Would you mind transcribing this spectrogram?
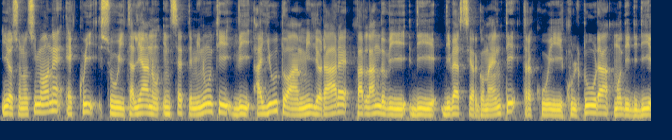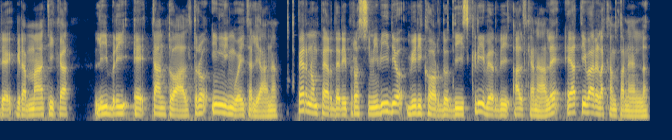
Io sono Simone e qui su Italiano in 7 minuti vi aiuto a migliorare parlandovi di diversi argomenti, tra cui cultura, modi di dire, grammatica, libri e tanto altro in lingua italiana. Per non perdere i prossimi video vi ricordo di iscrivervi al canale e attivare la campanella.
